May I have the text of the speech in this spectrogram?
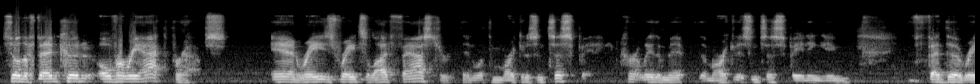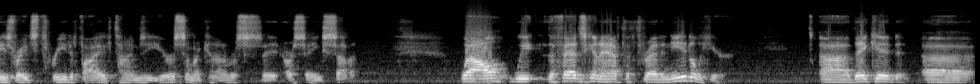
So the Fed could overreact, perhaps, and raise rates a lot faster than what the market is anticipating. Currently, the the market is anticipating a Fed to raise rates three to five times a year. Some economists say, are saying seven. Well, we the Fed's going to have to thread a needle here. Uh, they could uh,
